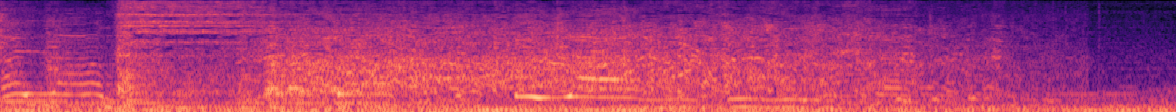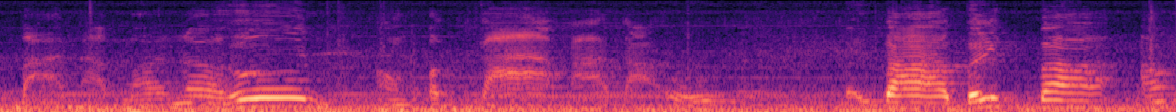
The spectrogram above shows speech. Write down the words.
Alam, kaya nagulusan. Panahon ang pagkakataon. May babalik ba ang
